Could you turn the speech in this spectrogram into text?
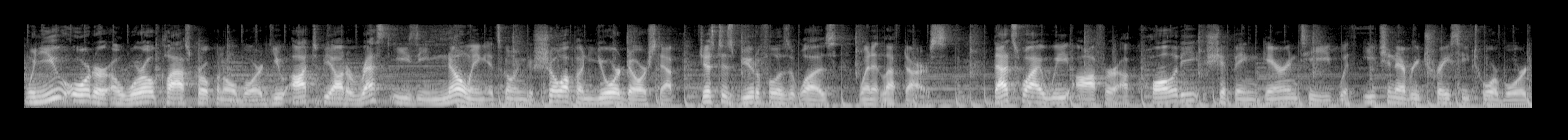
When you order a world-class Crokinole board, you ought to be able to rest easy knowing it's going to show up on your doorstep just as beautiful as it was when it left ours. That's why we offer a quality shipping guarantee with each and every Tracey Tour board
